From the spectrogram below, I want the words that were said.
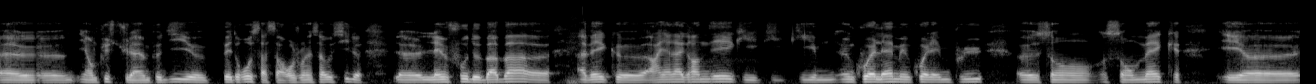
euh, et en plus tu l'as un peu dit euh, Pedro, ça, ça rejoint ça aussi, l'info de Baba euh, avec euh, Ariana Grande qui, qui, qui un coup elle aime, un coup elle aime plus euh, son, son mec. Et, euh,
